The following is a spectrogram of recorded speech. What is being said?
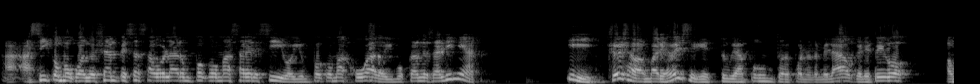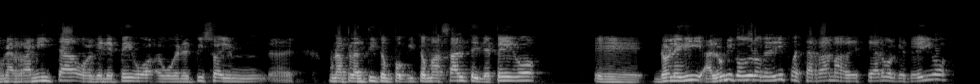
así como cuando ya empezás a volar un poco más agresivo y un poco más jugado y buscando esa línea, y yo ya van varias veces que estuve a punto de ponérmela o que le pego a una ramita o que le pego o en el piso hay eh, una plantita un poquito más alta y le pego. Eh, no le di, a lo único duro que le di fue esta rama de este árbol que te digo,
